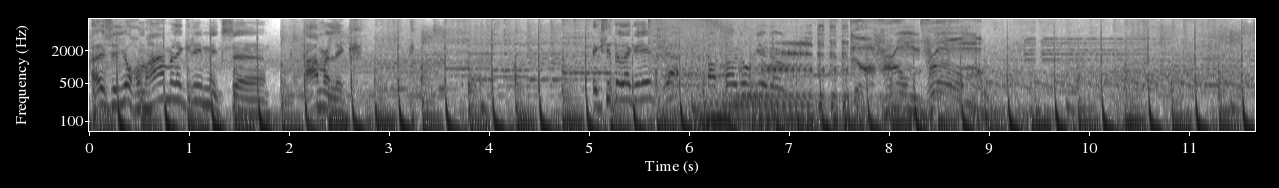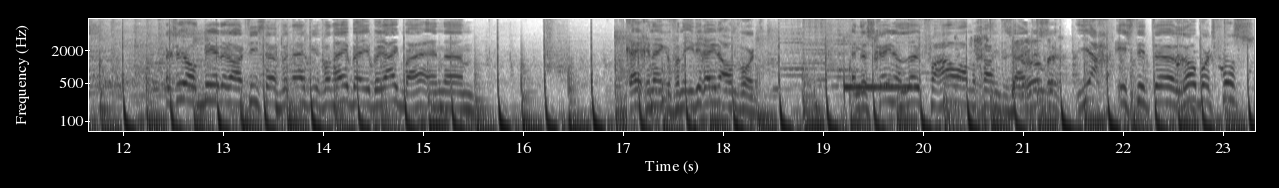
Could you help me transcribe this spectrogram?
Huizen Jochem Hamerlik remix. eh Hamerlik. Ik zit er lekker in. Ja, ga het gewoon nog een keer doen. De Vroom Vroom. Ik zie al meerdere artiesten even een appje van... hey, ben je bereikbaar? En ehm krijg in één keer van iedereen een antwoord. En er scheen een leuk verhaal aan de gang te zijn. Dus, ja, is dit eh, Robert Vos?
